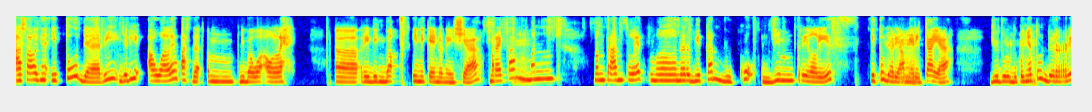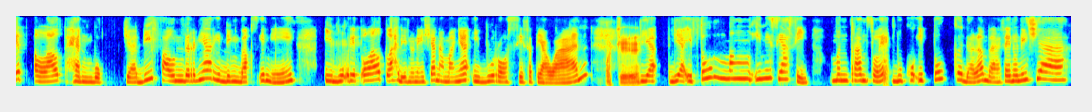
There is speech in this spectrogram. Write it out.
asalnya itu dari jadi awalnya pas da- em, dibawa oleh eh, Reading Box ini ke Indonesia, mereka Hmm. men mentranslate menerbitkan buku Jim Trillis itu dari Hmm. Amerika ya. Judul bukunya Hmm. tuh The Read Aloud Handbook. Jadi foundernya Reading Box ini Ibu. Read Aloud lah di Indonesia namanya Ibu Rosi Setiawan Oke. dia dia itu menginisiasi mentranslate buku itu ke dalam bahasa Indonesia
